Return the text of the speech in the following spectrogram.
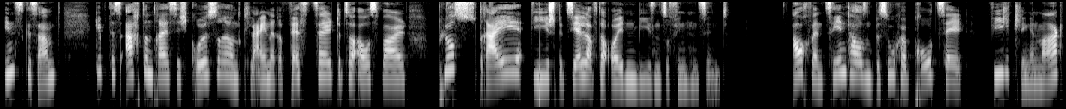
Insgesamt gibt es 38 größere und kleinere Festzelte zur Auswahl, plus drei, die speziell auf der Eudenwiesen zu finden sind. Auch wenn 10.000 Besucher pro Zelt viel klingen mag,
